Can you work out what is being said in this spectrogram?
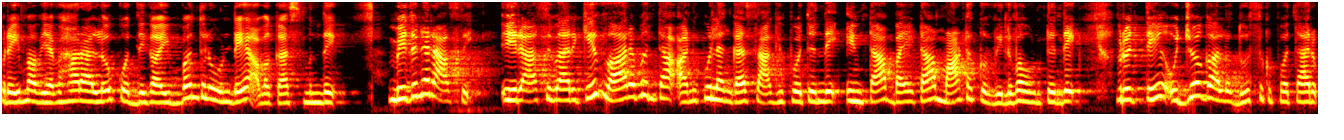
ప్రేమ వ్యవహారాల్లో కొద్దిగా ఇబ్బందులు ఉండే అవకాశం ఉంది మిథున రాశి ఈ రాశి వారికి వారమంతా అనుకూలంగా సాగిపోతుంది. ఇంట బయట మాటకు విలువ ఉంటుంది. వృత్తి ఉద్యోగాలు దూసుకుపోతారు.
